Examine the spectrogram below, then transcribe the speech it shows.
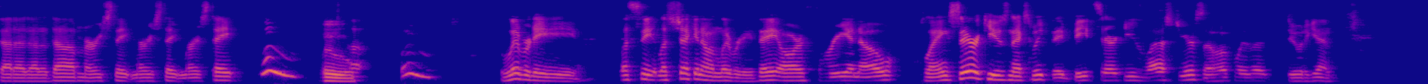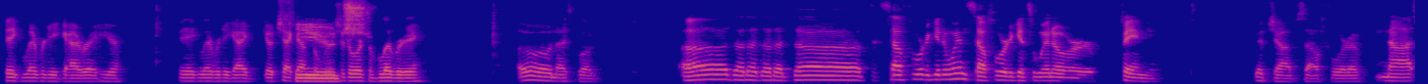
Da da da da da. Murray State, Murray State, Murray State. Woo! Ooh. Uh, Woo! Liberty. Let's see. Let's check in on Liberty. They are three and zero, playing Syracuse next week. They beat Syracuse last year, so hopefully they'll do it again. Big Liberty guy right here. Big Liberty guy. Go check out the Huge. Luchadors of Liberty. Oh, nice plug. Uh, da da da da da. Did South Florida get a win? South Florida gets a win over FAMU. Good job, South Florida. Not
